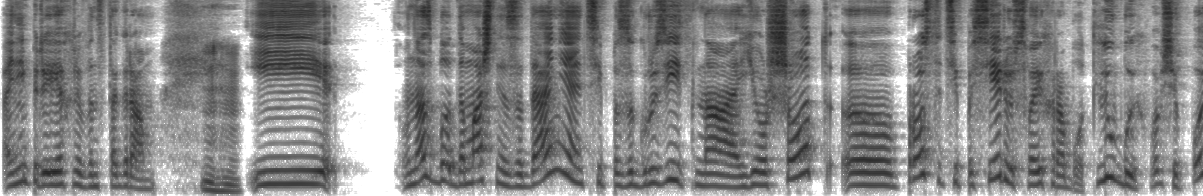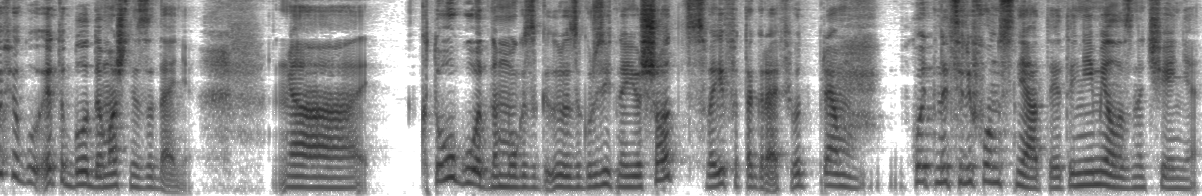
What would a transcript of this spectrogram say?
Они переехали в Инстаграм. Угу. И у нас было домашнее задание, типа, загрузить на Your Shot э, просто, типа, серию своих работ. Любых, вообще пофигу, это было домашнее задание. А, кто угодно мог загрузить на Your Shot свои фотографии. Вот прям, хоть на телефон снятые, это не имело значения.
